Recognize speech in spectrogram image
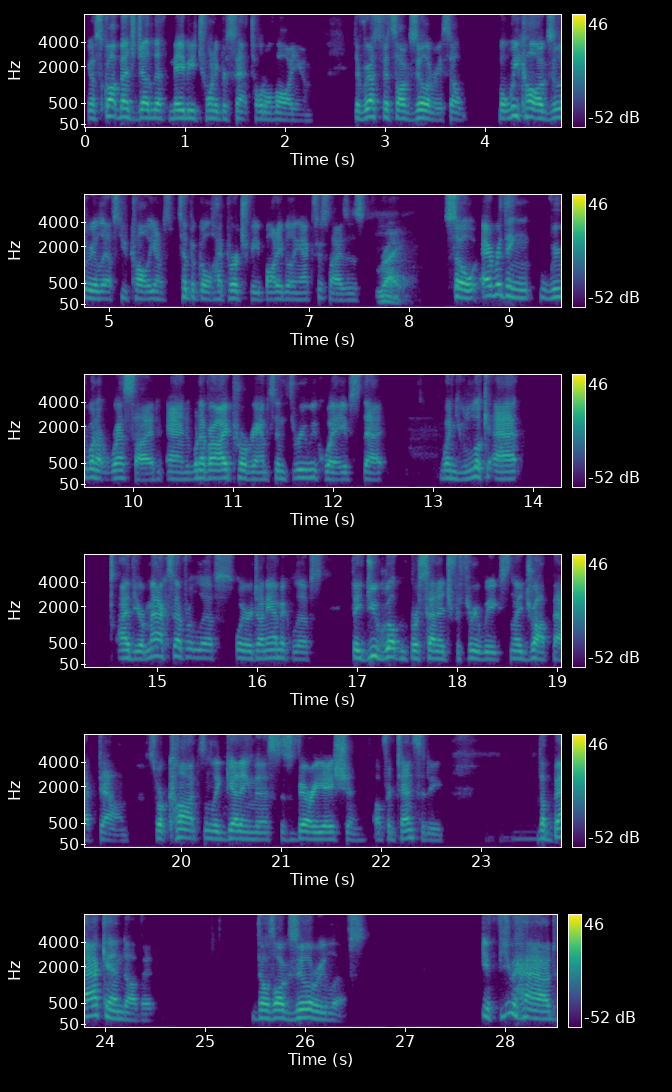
You know, squat, bench, deadlift, maybe 20% total volume. The rest of it's auxiliary. So what we call auxiliary lifts, you call you know typical hypertrophy bodybuilding exercises. right So everything we run at West Side, and whenever I program, it's in three week waves. That when you look at either your max effort lifts or your dynamic lifts, they do go up in percentage for three weeks and they drop back down. So we're constantly getting this this variation of intensity. The back end of it, those auxiliary lifts. If you had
